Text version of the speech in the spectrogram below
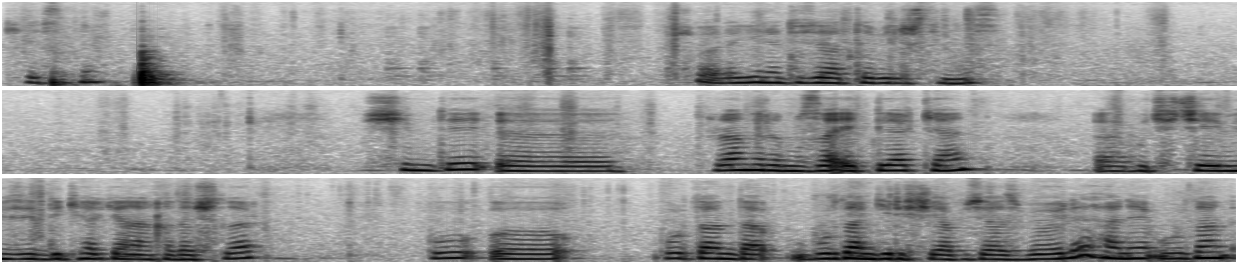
Kestim. yine düzeltebilirsiniz. Şimdi e, runner'ımıza eklerken e, bu çiçeğimizi dikerken arkadaşlar bu e, buradan da buradan giriş yapacağız böyle. Hani buradan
